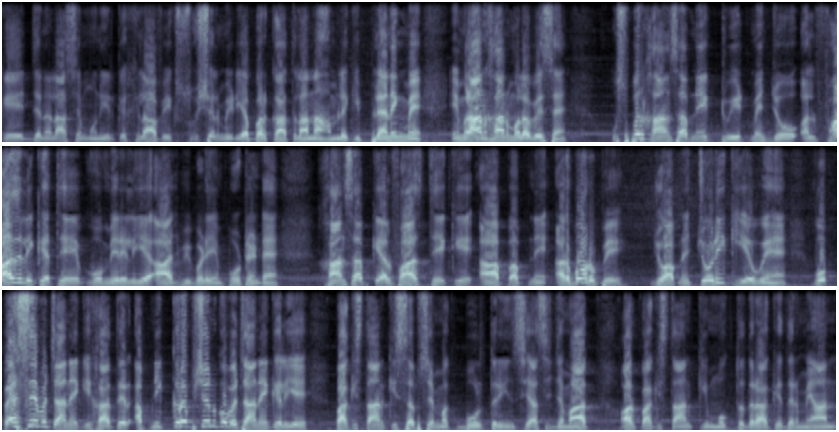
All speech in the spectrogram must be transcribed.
कि जनरल आसिम मुनीर के खिलाफ एक सोशल मीडिया पर कातलाना हमले की प्लानिंग में इमरान खान मुलविस हैं। उस पर खान साहब ने एक ट्वीट में जो अल्फाज लिखे थे, वो मेरे लिए आज भी बड़े इंपॉर्टेंट हैं। खान साहब के अल्फाज थे कि आप अपने अरबों रुपए जो आपने चोरी किए हुए हैं, वो पैसे बचाने की खातिर, अपनी करप्शन को बचाने के लिए पाकिस्तान की सबसे मकबूल तरीन सियासी जमात और पाकिस्तान की मुक्तदरा के दरमियान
